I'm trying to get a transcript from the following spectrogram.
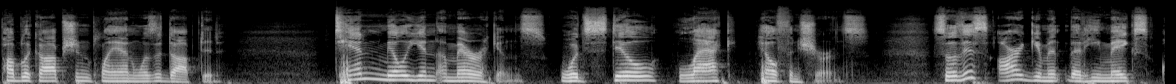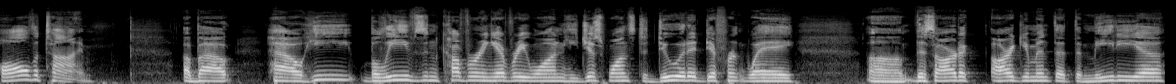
public option plan was adopted, 10 million Americans would still lack health insurance. So, this argument that he makes all the time about how he believes in covering everyone, he just wants to do it a different way, um, this art- argument that the media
